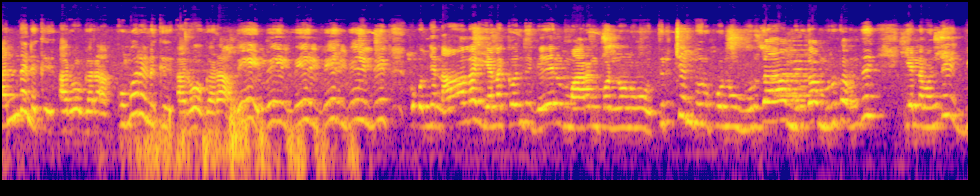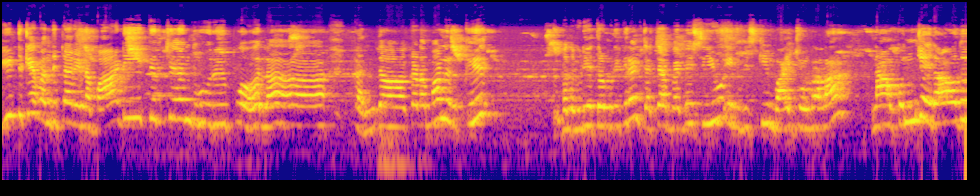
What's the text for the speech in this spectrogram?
கந்தனுக்கு அரோகரா குமரனுக்கு அரோகரா. வேல் வேல் வேல் வேல் வேல் வேல். இப்போ கொஞ்சம் நாளாக எனக்கு வந்து வேல் மாறன் பண்ணணும் திருச்செந்தூர் போகணும். முருகா முருகா முருகா வந்து என்னை வந்து வீட்டுக்கே வந்துட்டார். என்னை பாடி திருச்செந்தூர் போகலாம் கந்தா கடமான்னு இருக்குது இப்போ இந்த வீடியோ முடிக்கிறேன் சச்சா பேபி சியூ எங்கள் பிஸ்கியும் பாய் சொல்கிறாலாம் நான் கொஞ்சம் ஏதாவது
